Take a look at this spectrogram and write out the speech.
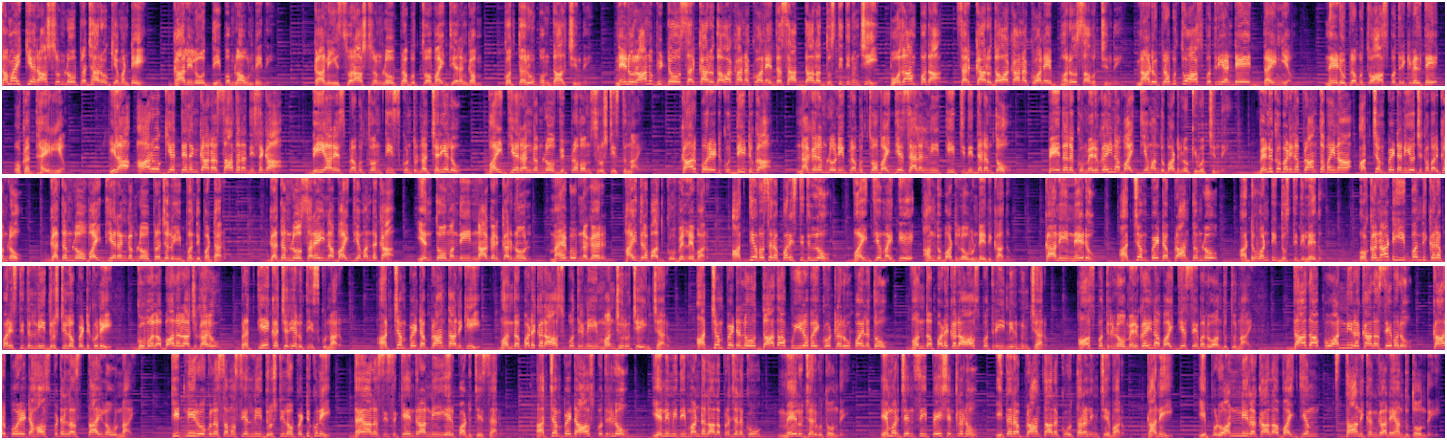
సమైక్య రాష్ట్రంలో ప్రజారోగ్యం అంటే గాలిలో దీపంలా ఉండేది. కానీ స్వరాష్ట్రంలో ప్రభుత్వ వైద్య రంగం కొత్త రూపం దాల్చింది. నేను రాను బిడ్డో సర్కారు దవాఖానకు అనే దశాబ్దాల దుస్థితి నుంచి పోదాం పద సర్కారు దవాఖానకు అనే భరోసా వచ్చింది. నాడు ప్రభుత్వ ఆసుపత్రి అంటే దైన్యం. నేడు ప్రభుత్వ ఆసుపత్రికి వెళ్తే ఒక ధైర్యం. ఇలా ఆరోగ్య తెలంగాణ సాధన దిశగా బీఆర్ఎస్ ప్రభుత్వం తీసుకుంటున్న చర్యలు వైద్య రంగంలో విప్లవం సృష్టిస్తున్నాయి. కార్పొరేట్కు దీటుగా నగరంలోని ప్రభుత్వ వైద్యశాలల్ని తీర్చిదిద్దడంతో పేదలకు మెరుగైన వైద్యం అందుబాటులోకి వచ్చింది. వెనుకబడిన ప్రాంతమైన అచ్చంపేట నియోజకవర్గంలో గతంలో వైద్య రంగంలో ప్రజలు ఇబ్బంది పడ్డారు. గతంలో సరైన వైద్యం అందక ఎంతో మంది నాగర్ కర్నూల్ మహబూబ్ నగర్ హైదరాబాద్కు వెళ్ళేవారు అత్యవసర పరిస్థితుల్లో వైద్యమైతే అందుబాటులో ఉండేది కాదు. కానీ నేడు అచ్చంపేట ప్రాంతంలో అటువంటి దుస్థితి లేదు. ఒకనాటి ఇబ్బందికర పరిస్థితుల్ని దృష్టిలో పెట్టుకుని గువ్వల బాలరాజు గారు ప్రత్యేక చర్యలు తీసుకున్నారు. అచ్చంపేట ప్రాంతానికి వంద పడకల ఆసుపత్రిని మంజూరు చేయించారు. అచ్చంపేటలో దాదాపు ఇరవై కోట్ల రూపాయలతో వంద పడకల ఆసుపత్రి నిర్మించారు. ఆసుపత్రిలో మెరుగైన వైద్య సేవలు అందుతున్నాయి. దాదాపు అన్ని రకాల సేవలు కార్పొరేట్ హాస్పిటళ్ళ స్థాయిలో ఉన్నాయి. కిడ్నీ రోగుల సమస్యల్ని దృష్టిలో పెట్టుకుని డయాలసిస్ కేంద్రాన్ని ఏర్పాటు చేశారు. అచ్చంపేట ఆసుపత్రిలో ఎనిమిది మండలాల ప్రజలకు మేలు జరుగుతోంది. ఎమర్జెన్సీ పేషెంట్లను ఇతర ప్రాంతాలకు తరలించేవారు. కానీ ఇప్పుడు అన్ని రకాల వైద్యం స్థానికంగానే అందుతోంది.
